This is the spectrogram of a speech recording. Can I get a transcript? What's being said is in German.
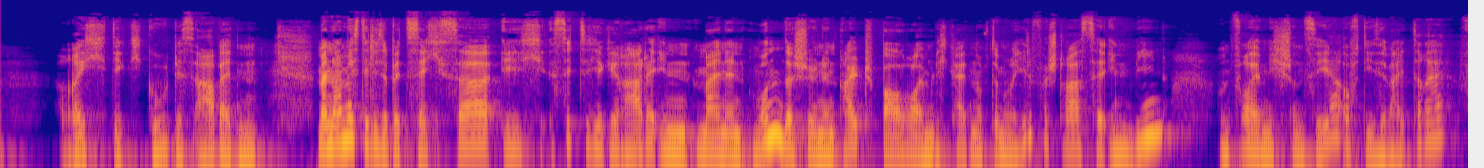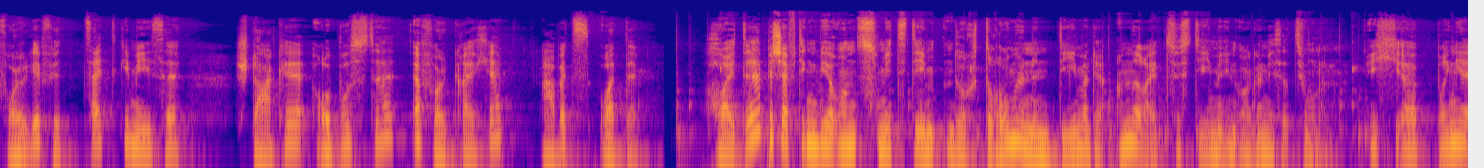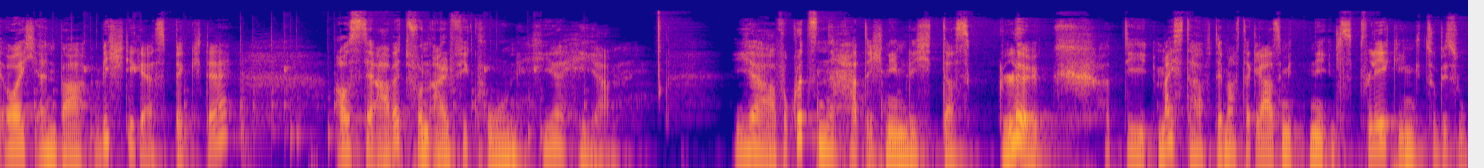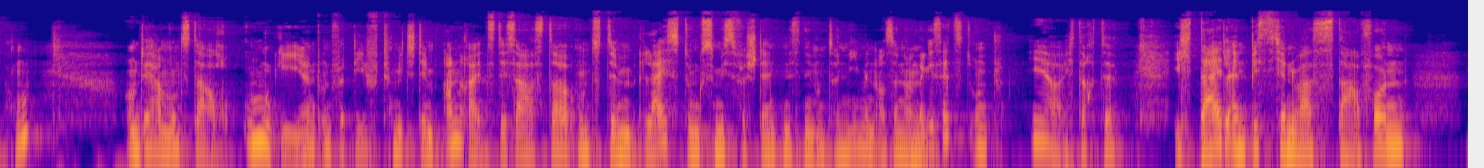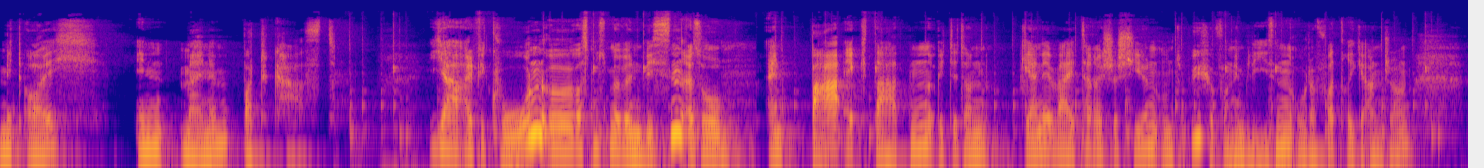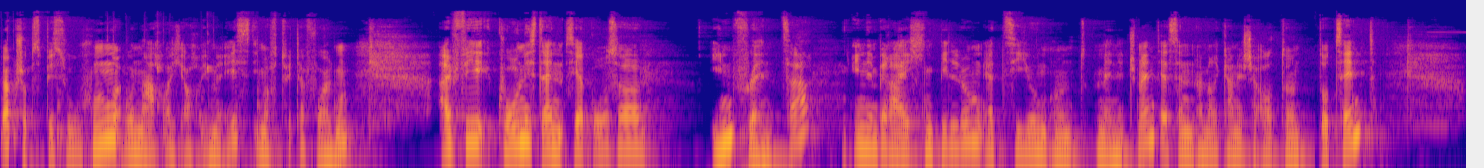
richtig gutes Arbeiten. Mein Name ist Elisabeth Sechser. Ich sitze hier gerade in meinen wunderschönen Altbauräumlichkeiten auf der Marie-Hilfer-Straße in Wien und freue mich schon sehr auf diese weitere Folge für zeitgemäße, starke, robuste, erfolgreiche Arbeitsorte. Heute beschäftigen wir uns mit dem durchdrungenen Thema der Anreizsysteme in Organisationen. Ich äh, bringe euch ein paar wichtige Aspekte aus der Arbeit von Alfie Kohn hierher. Ja, vor kurzem hatte ich nämlich das Glück, die meisterhafte Masterclass mit Nils Pfleging zu besuchen. Und wir haben uns da auch umgehend und vertieft mit dem Anreizdesaster und dem Leistungsmissverständnissen in Unternehmen auseinandergesetzt. Und ja, ich dachte, ich teile ein bisschen was davon mit euch in meinem Podcast. Ja, Alfie Kohn, äh, was muss man ihn wissen? Also ein paar Eckdaten bitte dann gerne weiter recherchieren und Bücher von ihm lesen oder Vorträge anschauen, Workshops besuchen, wonach euch auch immer ist, ihm auf Twitter folgen. Alfie Kohn ist ein sehr großer Influencer in den Bereichen Bildung, Erziehung und Management. Er ist ein amerikanischer Autor und Dozent,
